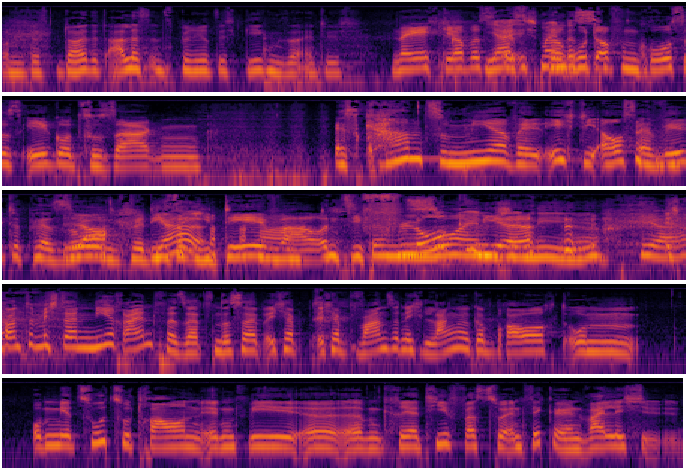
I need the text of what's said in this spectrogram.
Und das bedeutet, alles inspiriert sich gegenseitig. Naja, ich glaube, es, Ja, es ich mein, beruht auf ein großes Ego zu sagen, es kam zu mir, weil ich die auserwählte Person Ja. für diese Ja. Idee war und sie bin flog so ein mir. Genie. Ja. Ich konnte mich da nie reinversetzen, deshalb ich habe ich hab wahnsinnig lange gebraucht, um um mir zuzutrauen, irgendwie äh, ähm, kreativ was zu entwickeln, weil ich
